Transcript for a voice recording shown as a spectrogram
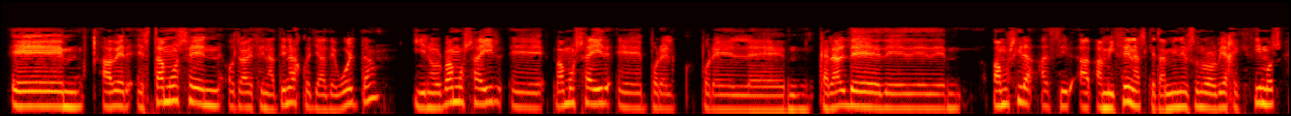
eh, a ver, estamos en, otra vez en Atenas, pues ya de vuelta y nos vamos a ir, eh, vamos a ir eh, por el, por el eh, canal de, de, de vamos a ir a, a, Micenas, que también es uno de los viajes que hicimos.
